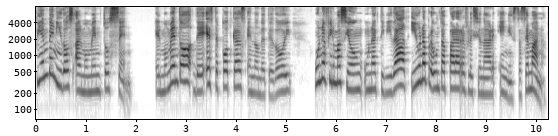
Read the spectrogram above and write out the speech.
Bienvenidos al momento Zen, el momento de este podcast en donde te doy una afirmación, una actividad y una pregunta para reflexionar en esta semana.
